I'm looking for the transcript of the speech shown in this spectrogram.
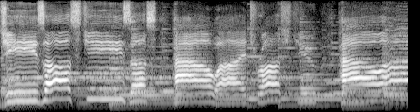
Jesus, Jesus, how I trust you, how I've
